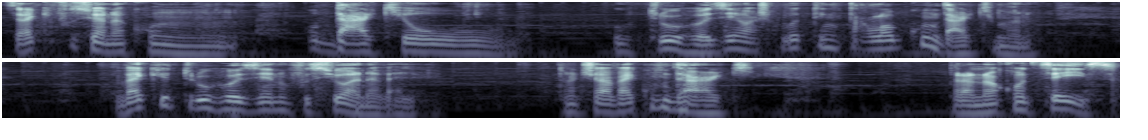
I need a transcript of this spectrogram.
Será que funciona com o Dark ou o True Rosé? Eu acho que vou tentar logo com o Dark, mano. Vai que o True Rosé não funciona, velho. Então a gente já vai com o Dark. Pra não acontecer isso.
